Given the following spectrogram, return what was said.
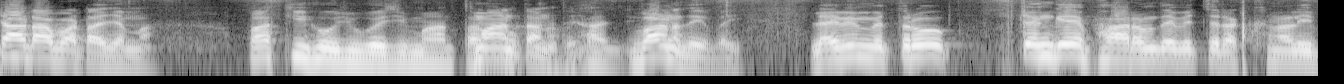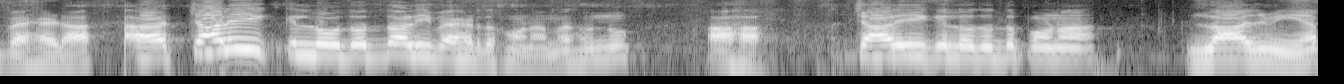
ਟਾਟਾ ਬਾਟਾ ਜਮਾ? ਬਾਕੀ ਹੋ ਜਾਊਗਾ ਜੀ ਮਾਨਤਾ। ਮਾਨਤਨ ਹਾਂਜੀ। ਬਣਦੇ ਬਾਈ। ਲੈ ਵੀ ਮਿੱਤਰੋ ਚੰਗੇ ਫਾਰਮ ਦੇ ਵਿੱਚ ਰੱਖਣ ਵਾਲੀ ਬਹਿੜ ਆ। ਆਹ 40 ਕਿਲੋ ਦੁੱਧ ਵਾਲੀ ਬਹਿੜ ਦਿਖਾਉਣਾ ਮੈਂ ਤੁਹਾਨੂੰ। ਆਹਾ 40 ਕਿਲੋ ਦੁੱਧ ਪਾਉਣਾ। ਲਾਜ਼ਮੀ ਆ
